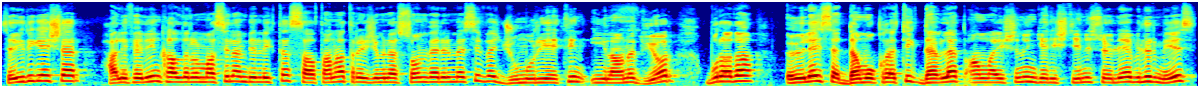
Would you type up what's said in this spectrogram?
sevgili gençler halifeliğin kaldırılmasıyla birlikte saltanat rejimine son verilmesi ve cumhuriyetin ilanı diyor. Burada öyleyse demokratik devlet anlayışının geliştiğini söyleyebilir miyiz?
